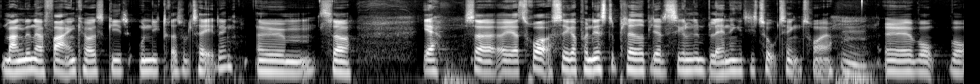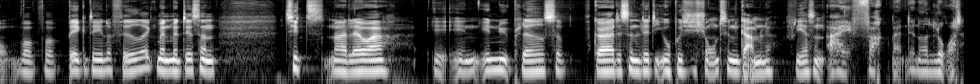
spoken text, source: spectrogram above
manglende erfaring kan også give et unikt resultat. Ikke? Øhm, så ja, så jeg tror sikkert på næste plade bliver det sikkert en blanding af de to ting, tror jeg. Mm. Øh, hvor, hvor, hvor, hvor begge dele er fede, ikke? Men, men det er sådan, tit når jeg laver en, en ny plade, så gør jeg det sådan lidt i opposition til den gamle. Fordi jeg er sådan, ej, fuck mand, det er noget lort.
